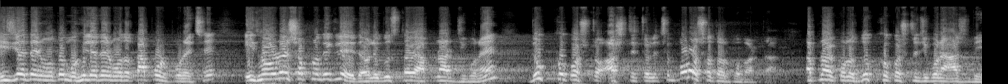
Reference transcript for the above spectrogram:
হিজড়াদের মতো, মহিলাদের মতো কাপড় পরেছে। এই ধরনের স্বপ্ন দেখলে তাহলে বুঝতে হবে আপনার জীবনে দুঃখ, কষ্ট আসতে চলেছে, বড় সতর্কবার্তা। আপনার কোনো দুঃখ, কষ্ট জীবনে আসবে,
